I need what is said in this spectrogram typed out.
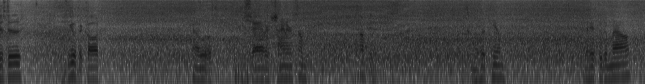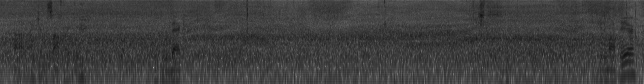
This dude, I forget what they're called. Kind of little shad or shiner or some something. Just gonna hook him. I hit through the mouth. Uh, I turn this off right there. Go through the back. Get him out there.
